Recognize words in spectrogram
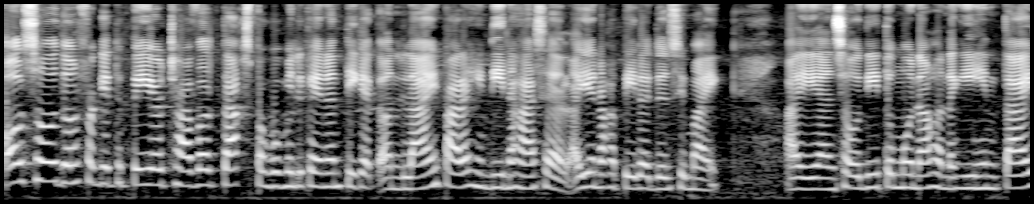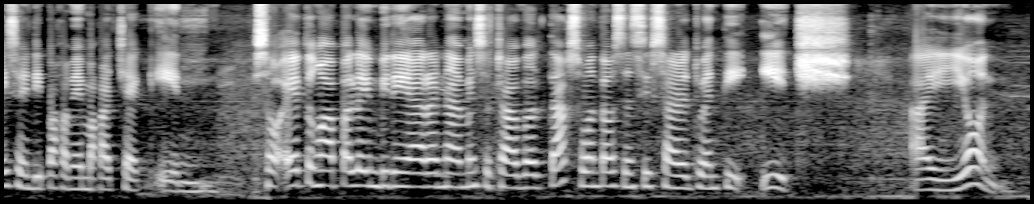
Also, don't forget to pay your travel tax pag bumili kayo ng ticket online para hindi na hassle. Ayun, nakapila dun si Mike. Ayan, so dito muna ako naghihintay so hindi pa kami maka-check-in. So, eto nga pala yung binayaran namin sa travel tax, 1,620 each. Ayun.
